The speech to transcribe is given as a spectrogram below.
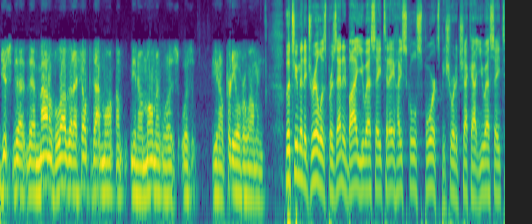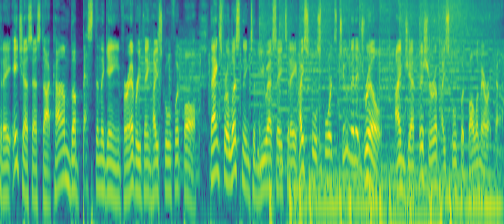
just the the amount of love that I felt at that mo- um, you know moment was was you know, pretty overwhelming. The two minute drill is presented by USA Today High School Sports. Be sure to check out USA Today HSS.com, the best in the game for everything high school football. Thanks for listening to the USA Today High School Sports two minute drill. I'm Jeff Fisher of High School Football America.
